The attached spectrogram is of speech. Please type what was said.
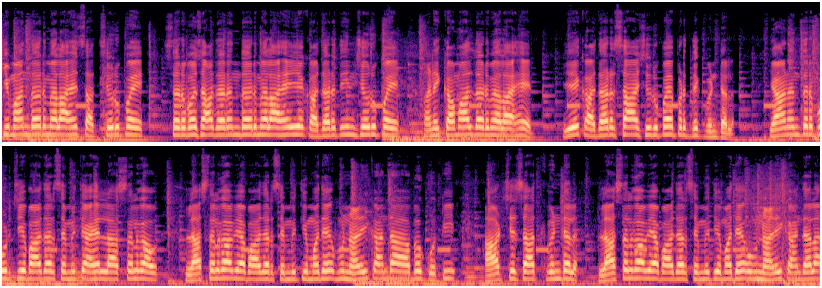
किमान दर मिळाला आहे सातशे रुपये. सर्वसाधारण दर मिळाला आहे एक हजार तीनशे रुपये आणि कमाल दर मिळाला आहे एक हजार सहाशे रुपये प्रति क्विंटल. यानंतर पुढची बाजार समिती आहे लासलगाव. लासलगाव या बाजार समितीमध्ये उन्हाळी कांदा आवक होती. आठशे सात क्विंटल. लासलगाव या बाजार समितीमध्ये उन्हाळी कांद्याला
